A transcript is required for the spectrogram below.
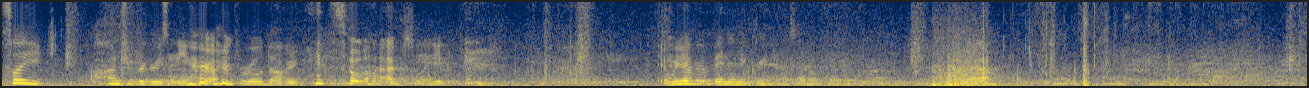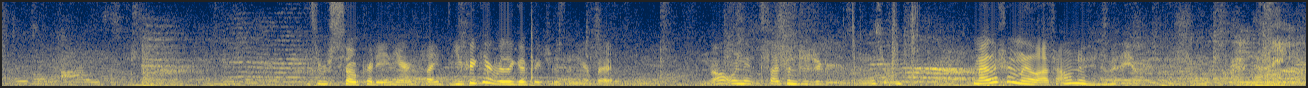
It's like 100 degrees in here. I'm for real dying. It's so hot actually. And we have Never been in a greenhouse, I don't think. yeah. It's so pretty in here. Like you could get really good pictures in here, but not when it's 500 degrees in this room. My other family left. I don't even know where they are. We were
